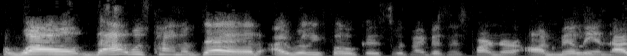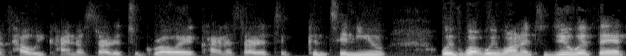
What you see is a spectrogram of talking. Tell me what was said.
while that was kind of dead, I really focused with my business partner on Millie, and that's how we kind of started to grow it, kind of started to continue with what we wanted to do with it.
